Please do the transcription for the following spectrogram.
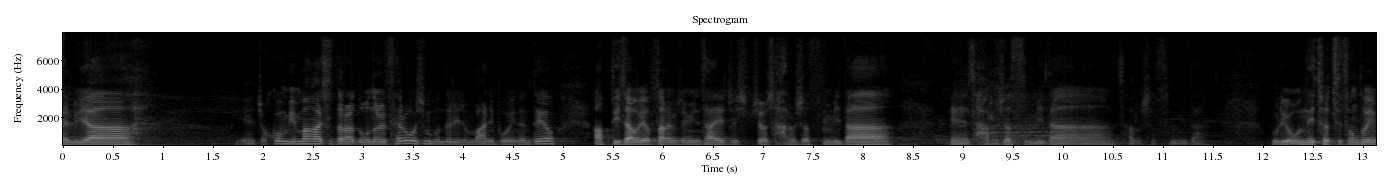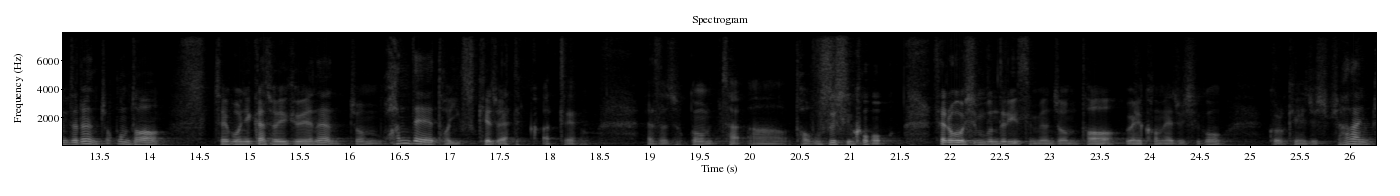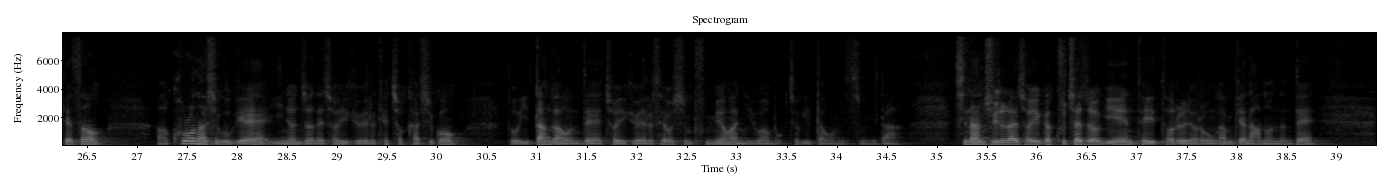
할렐루야. 예, 조금 민망하시더라도 오늘 새로 오신 분들이 좀 많이 보이는데요. 앞뒤 좌우 옆 사람이 좀 인사해 주십시오. 잘 오셨습니다. 예, 잘 오셨습니다. 잘 오셨습니다. 우리 온리처치 성도님들은 조금 더 제 보니까 저희 교회는 좀 환대에 더 익숙해져야 될 것 같아요. 그래서 조금 자, 어, 더 웃으시고 새로 오신 분들이 있으면 좀 더 웰컴 해주시고 그렇게 해주십시오. 하나님께서 어, 코로나 시국에 2년 전에 저희 교회를 개척하시고 또 이 땅 가운데 저희 교회를 세우신 분명한 이유와 목적이 있다고 믿습니다. 지난 주일날 저희가 구체적인 데이터를 여러분과 함께 나눴는데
